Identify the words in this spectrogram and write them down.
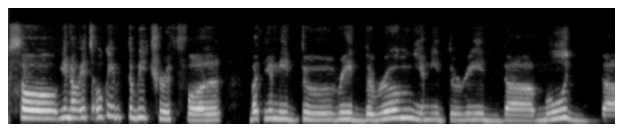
So, you know, it's okay to be truthful, but you need to read the room, you need to read the mood, the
